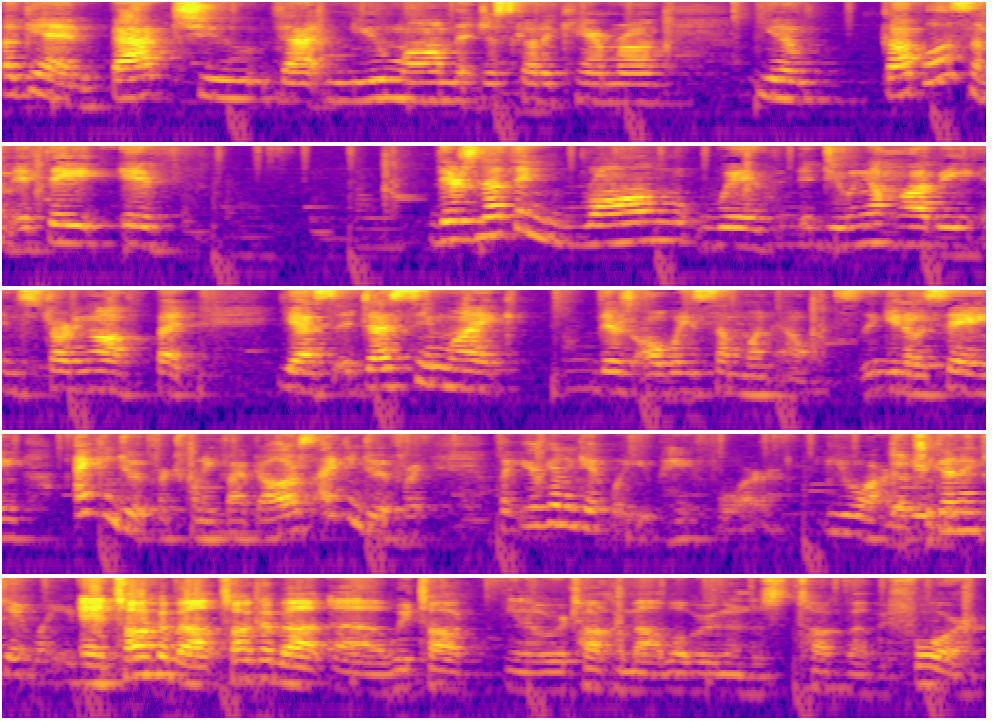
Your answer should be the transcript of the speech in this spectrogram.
again, back to that new mom that just got a camera. You know, God bless them if they if there's nothing wrong with doing a hobby and starting off, but yes, it does seem like there's always someone else, you know, saying, I can do it for $25, I can do it for, but you're going to get what you pay for. You are. That's you're going to get what you pay And talk about talk about uh, we talk you know we were talking about what we were going to talk about before,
